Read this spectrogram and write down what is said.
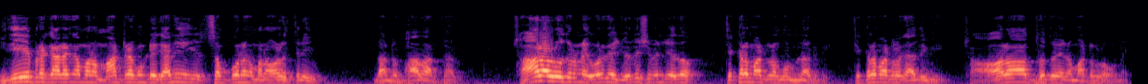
ఇదే ప్రకారంగా మనం మాట్లాడుకుంటే కానీ సంపూర్ణంగా మన వాళ్ళకి తెలియదు దాంట్లో భావార్థాలు. చాలా లోతులు ఉన్నాయి ఎవరికైనా జ్యోతిషం ఏం ఏదో తిక్కల మాటలు అనుకుంటున్నారు ఇవి. తిక్కల మాటలు కాదు ఇవి. చాలా అద్భుతమైన మాటల్లో ఉన్నాయి.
